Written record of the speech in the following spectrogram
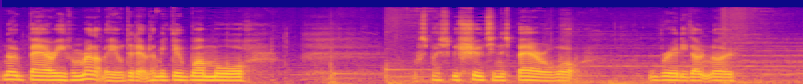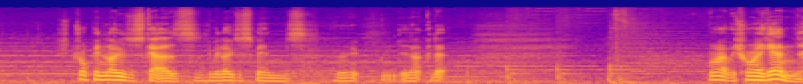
No bear even ran up the hill, did it? Let me do one more. I'm supposed to be shooting this bear or what? Really don't know. Just dropping loads of scatters. Give me loads of spins. Right, do that, could it? Right, we try again.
